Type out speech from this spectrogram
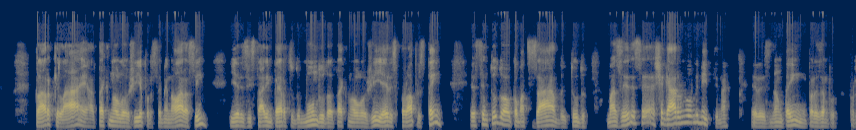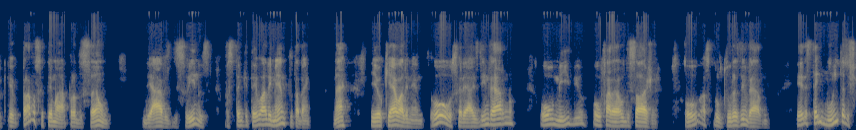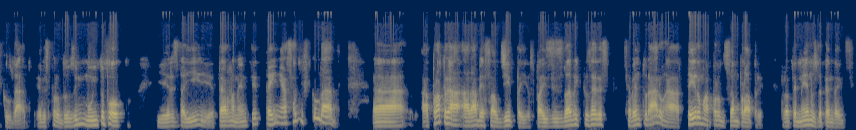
Claro que lá é a tecnologia, por ser menor assim, e eles estarem perto do mundo da tecnologia, eles próprios têm, eles têm tudo automatizado e tudo, mas eles é, chegaram no limite, né? Eles não têm, por exemplo, porque para você ter uma produção de aves, de suínos, você tem que ter o alimento também, né? E o que é o alimento? Ou os cereais de inverno, ou o milho, ou o farelo de soja, ou as culturas de inverno. Eles têm muita dificuldade, eles produzem muito pouco, e eles daí eternamente têm essa dificuldade. Ah, a própria Arábia Saudita e os países islâmicos, eles se aventuraram a ter uma produção própria, para ter menos dependência.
